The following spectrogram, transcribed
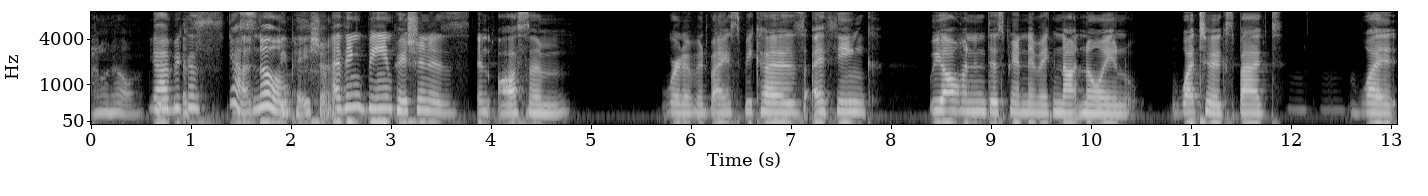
I don't know. Yeah, Be- because yeah, no, be patient. I think being patient is an awesome word of advice because I think we all went into this pandemic not knowing what to expect, what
